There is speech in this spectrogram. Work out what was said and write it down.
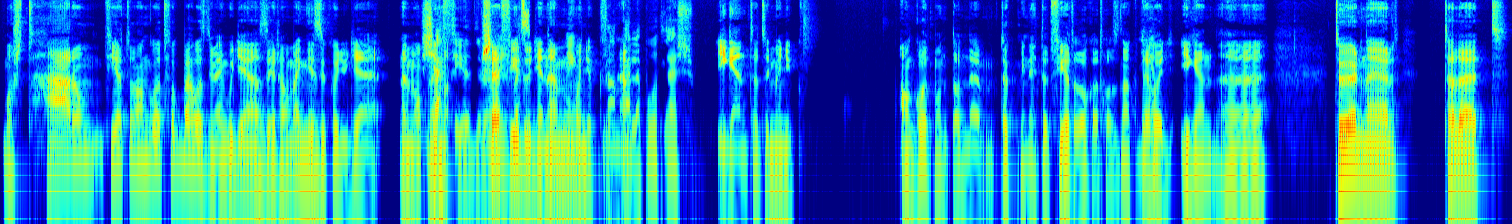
most három fiatal angolt fog behozni, meg ugye azért, ha megnézzük, hogy ugye nem, Sheffield, nem Sheffield ugye nem mondjuk... Nem. Igen, tehát hogy mondjuk angolt mondtam, de tök mindegy, tehát fiatalokat hoznak, de igen. hogy igen, uh, Turner, Telet,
